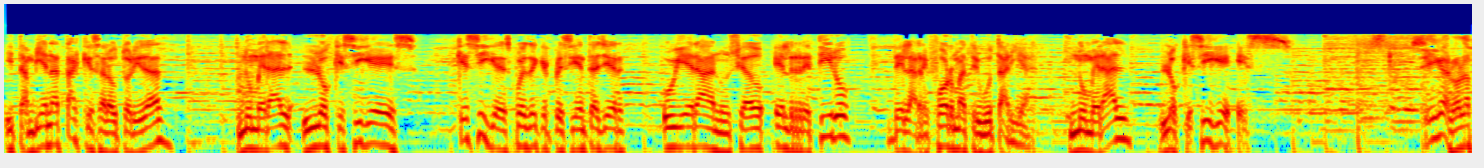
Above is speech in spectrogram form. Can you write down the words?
y también ataques a la autoridad? Numeral, lo que sigue es, ¿qué sigue después de que el presidente ayer hubiera anunciado el retiro de la reforma tributaria? Numeral, lo que sigue es. Sí, ganó la,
